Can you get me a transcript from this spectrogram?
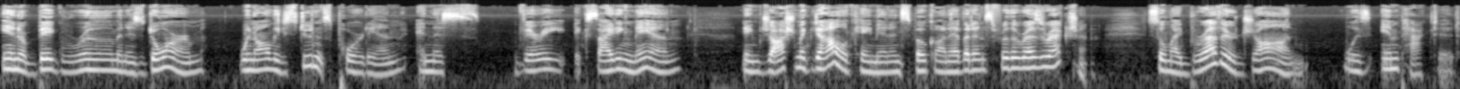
in a big room in his dorm when all these students poured in, and this very exciting man named Josh McDowell came in and spoke on evidence for the resurrection. So my brother John was impacted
